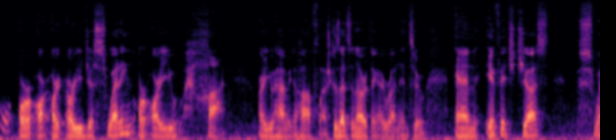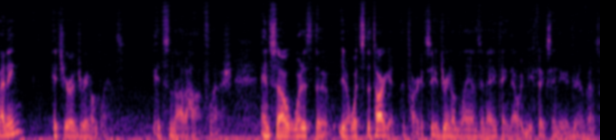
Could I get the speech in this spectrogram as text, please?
Or are, are, are you just sweating or are you hot? Are you having a hot flash? Because that's another thing I run into. And if it's just sweating, it's your adrenal glands. It's not a hot flash. And so, what is the you know what's the target? The target's the adrenal glands, and anything that would be fixing the adrenal glands.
